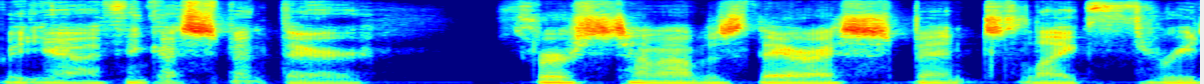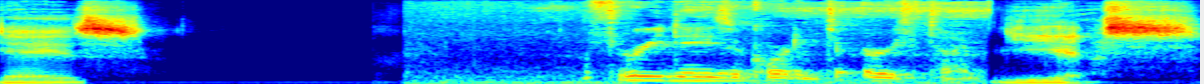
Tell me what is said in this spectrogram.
But yeah, I think I spent there. First time I was there, I spent like three days. Three days according to Earth time. Yes.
